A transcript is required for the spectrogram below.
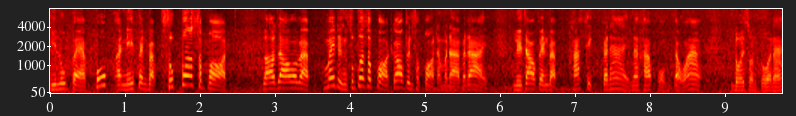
ที่รูปแบบปุ๊บอันนี้เป็นแบบซูเปอร์สปอร์ตเราจะเอาแบบไม่ถึงซูเปอร์สปอร์ตก็เอาเป็นสปอร์ตธรรมดาก็ได้ หรือจะเอาเป็นแบบคลาสสิกก็ได้นะครับผมแต่ว่าโดยส่วนตัวนะ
